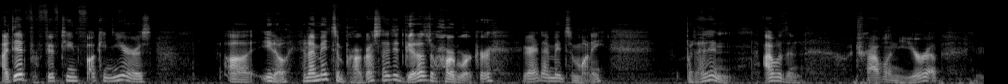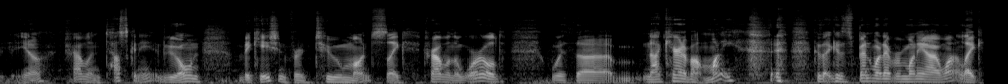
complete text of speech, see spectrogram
I did for 15 fucking years. Uh, you know, and I made some progress. I did good. I was a hard worker, right? I made some money, but I didn't. I wasn't traveling Europe, you know, traveling Tuscany, going on vacation for two months, like traveling the world with uh, not caring about money because I could spend whatever money I want. Like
